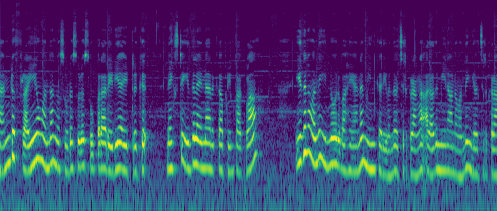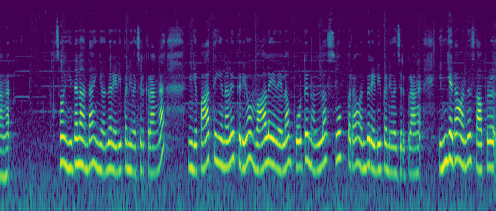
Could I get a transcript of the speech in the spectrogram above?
நண்டு ஃப்ரையும் வந்து அங்கே சுட சுட சூப்பராக ரெடி ஆகிட்டுருக்கு நெக்ஸ்ட்டு இதில் என்ன இருக்குது அப்படின்னு பார்க்கலாம். இதில் வந்து இன்னொரு வகையான மீன் கறி வந்து வச்சுருக்குறாங்க. அதாவது மீனானை வந்து இங்கே வச்சுருக்குறாங்க. ஸோ இதெல்லாம் தான் இங்கே வந்து ரெடி பண்ணி வச்சுருக்குறாங்க. இங்கே பார்த்தீங்கனாலே தெரியும் வாழை இலையெல்லாம் போட்டு நல்லா சூப்பராக வந்து ரெடி பண்ணி வச்சுருக்குறாங்க. இங்கே தான் வந்து சாப்பிட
